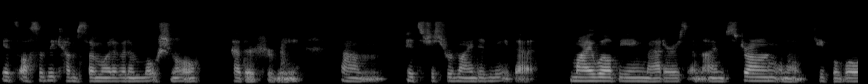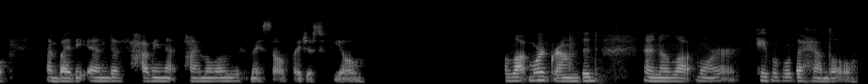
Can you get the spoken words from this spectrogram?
it's also become somewhat of an emotional tether for me. Um, it's just reminded me that my well being matters and I'm strong and I'm capable. And by the end of having that time alone with myself, I just feel a lot more grounded and a lot more capable to handle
